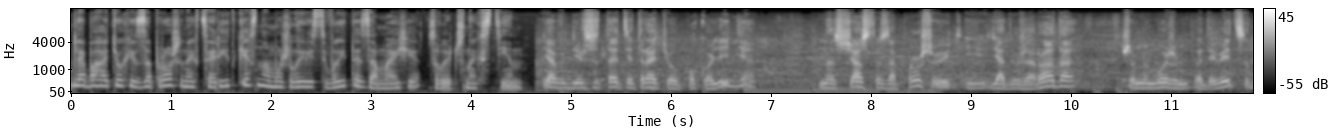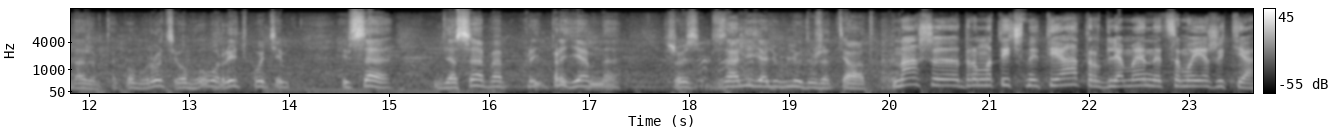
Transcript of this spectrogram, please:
Для багатьох із запрошених це рідкісна можливість вийти за межі звичних стін. Я в університеті третього покоління. Нас часто запрошують, і я дуже рада, що ми можемо подивитися навіть в такому році, обговорити потім. І все для себе при- приємне. Щось взагалі я люблю дуже театр. Наш е, драматичний театр для мене це моє життя.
